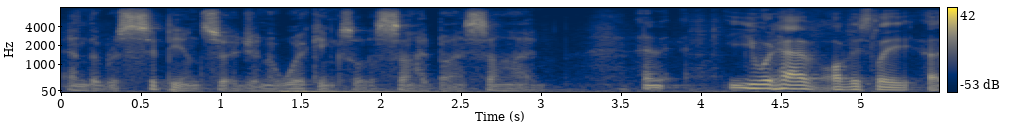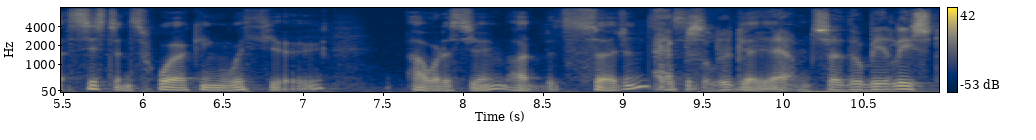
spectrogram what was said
and the recipient surgeon are working sort of side by side. And you would have obviously assistants working with you. I would assume uh, surgeons. Absolutely, yeah, So there'll be at least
